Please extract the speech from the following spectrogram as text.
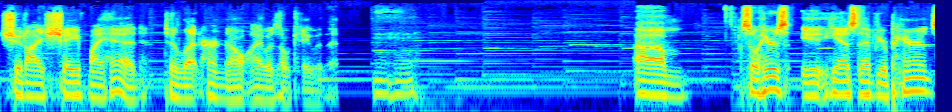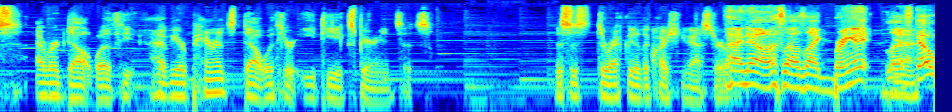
Should I shave my head to let her know I was okay with it? Mm-hmm. Um, so here's he has to have your parents ever dealt with have your parents dealt with your ET experiences? This is directly to the question you asked earlier. I know. So I was like, bring it. Let's yeah.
